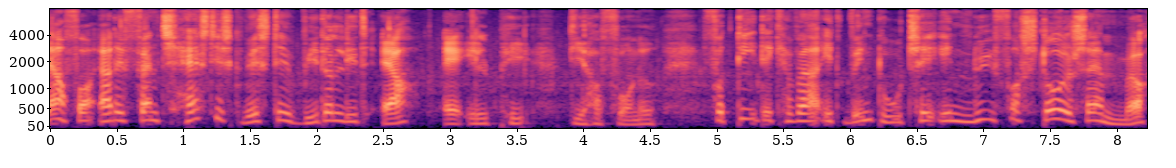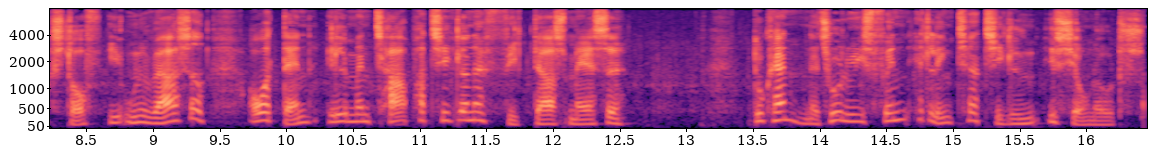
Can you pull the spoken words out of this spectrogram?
Derfor er det fantastisk, hvis det vidderligt er ALP, de har fundet, fordi det kan være et vindue til en ny forståelse af mørk stof i universet og hvordan elementarpartiklerne fik deres masse. Du kan naturligvis finde et link til artiklen i show notes.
